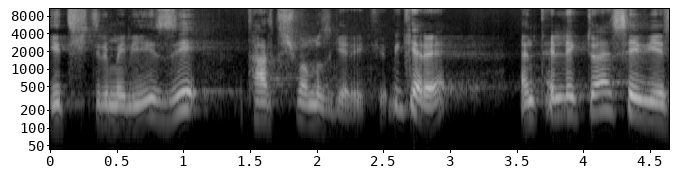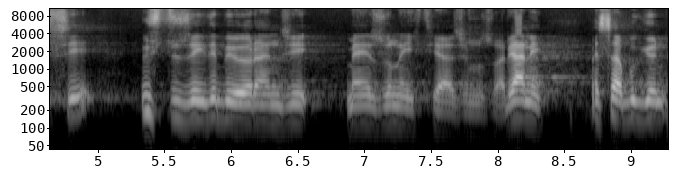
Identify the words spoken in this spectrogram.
yetiştirmeliyizi tartışmamız gerekiyor. Bir kere entelektüel seviyesi üst düzeyde bir öğrenci mezuna ihtiyacımız var. Yani mesela bugün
